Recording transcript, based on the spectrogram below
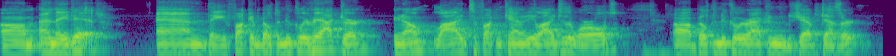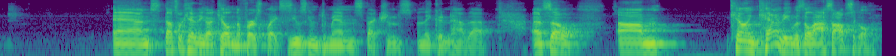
um, and they did. And they fucking built a nuclear reactor. You know, lied to fucking Kennedy, lied to the world, uh, built a nuclear reactor in the Negev Desert, and that's what Kennedy got killed in the first place. He was going to demand inspections, and they couldn't have that. And so, um, killing Kennedy was the last obstacle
